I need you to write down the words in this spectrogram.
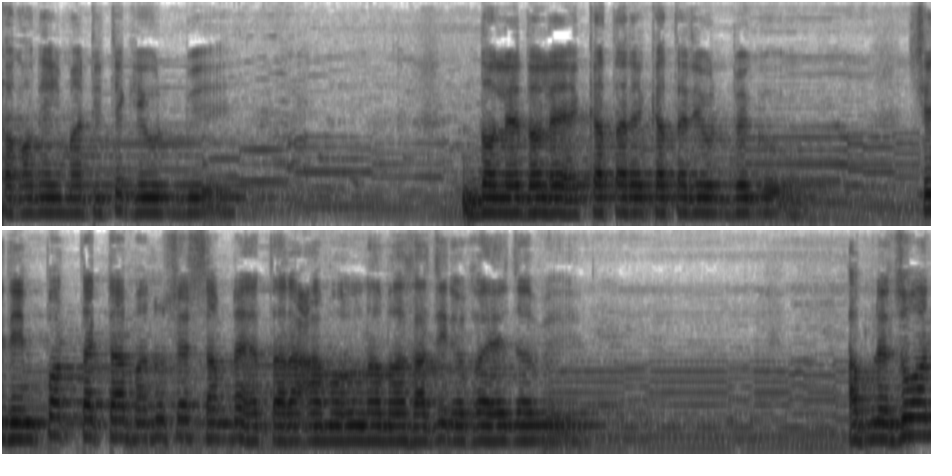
যখন এই মাটি থেকে উঠবে। দলে দলে কাতারে কাতারে উঠবে গো। সেদিন প্রত্যেকটা মানুষের সামনে তার আমল নামা হাজির হয়ে যাবে। আপনি জোয়ান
